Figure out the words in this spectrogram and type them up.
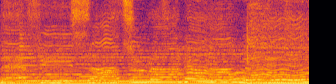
bare feet start to run away.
